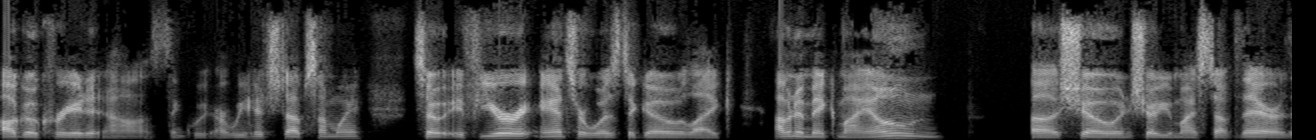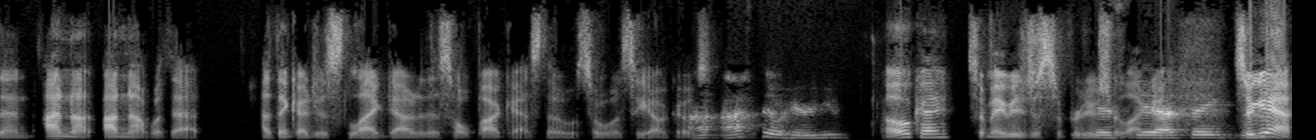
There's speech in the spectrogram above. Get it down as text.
I'll go create it. Oh, I think we are we hitched up some way. So if your answer was to go like I'm going to make my own uh, show and show you my stuff there, then I'm not I'm not with that. I think I just lagged out of this whole podcast though, so we'll see how it goes. I, I still hear you. Okay, so maybe it's just a producer yes, like yeah, that. I think. So yeah,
